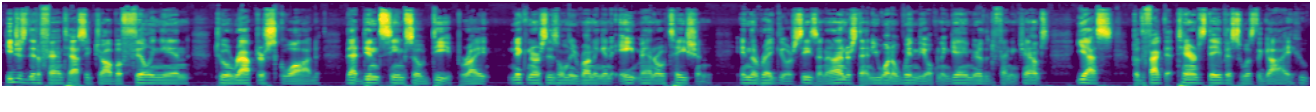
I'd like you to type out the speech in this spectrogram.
He just did a fantastic job of filling in to a Raptor squad that didn't seem so deep, right? Nick Nurse is only running an eight man rotation in the regular season. And I understand you want to win the opening game, you're the defending champs. Yes, but the fact that Terrence Davis was the guy who,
